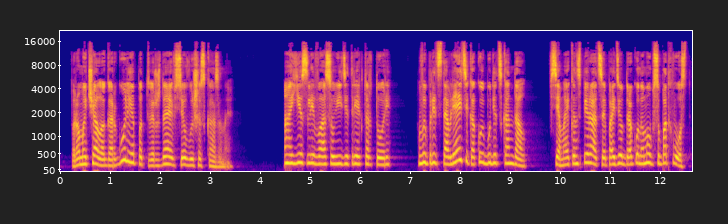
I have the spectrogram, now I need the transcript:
— промычала горгулья, подтверждая все вышесказанное. А если вас увидит ректор Тори? Вы представляете, какой будет скандал? Вся моя конспирация пойдет драконом Опсу под хвост.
